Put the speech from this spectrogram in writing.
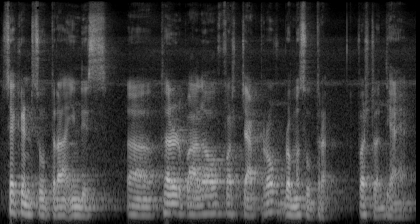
Second sutra in this third pada of first chapter of Brahma Sutra, first adhyaya.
